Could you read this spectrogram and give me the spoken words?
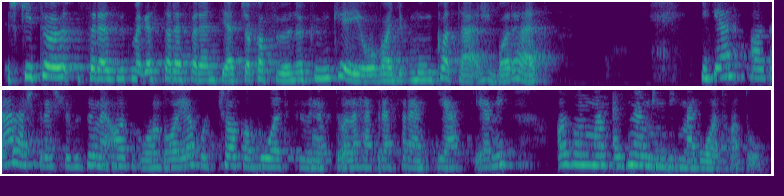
És kitől szerezzük meg ezt a referenciát? Csak a főnökünké jó, vagy munkatárs, barát? Igen, az álláskeresők zöme azt gondolja, hogy csak a volt főnöktől lehet referenciát kérni, azonban ez nem mindig megoldható.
